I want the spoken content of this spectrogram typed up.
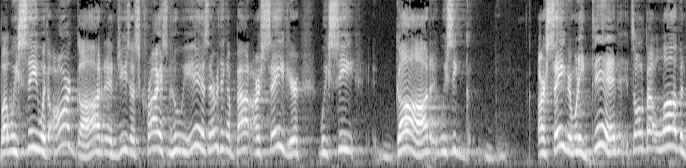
But we see with our God and Jesus Christ and who He is, everything about our Savior, we see God, we see our Savior, what He did, it's all about love and,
